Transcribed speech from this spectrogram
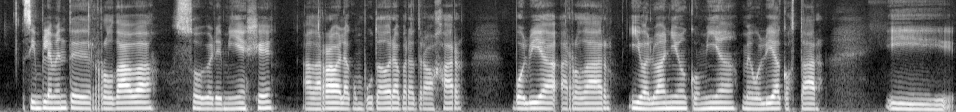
simplemente rodaba sobre mi eje, agarraba la computadora para trabajar, volvía a rodar, iba al baño, comía, me volvía a acostar y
